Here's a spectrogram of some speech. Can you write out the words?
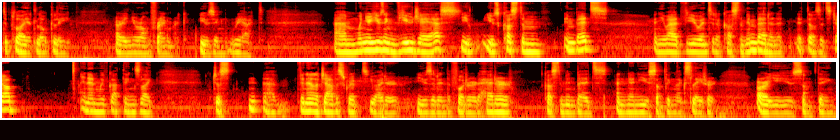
deploy it locally or in your own framework using React. Um, when you're using Vue.js, you use custom embeds and you add Vue into the custom embed and it, it does its job. And then we've got things like just uh, vanilla JavaScript. You either use it in the footer or the header, custom embeds, and then you use something like Slater, or you use something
